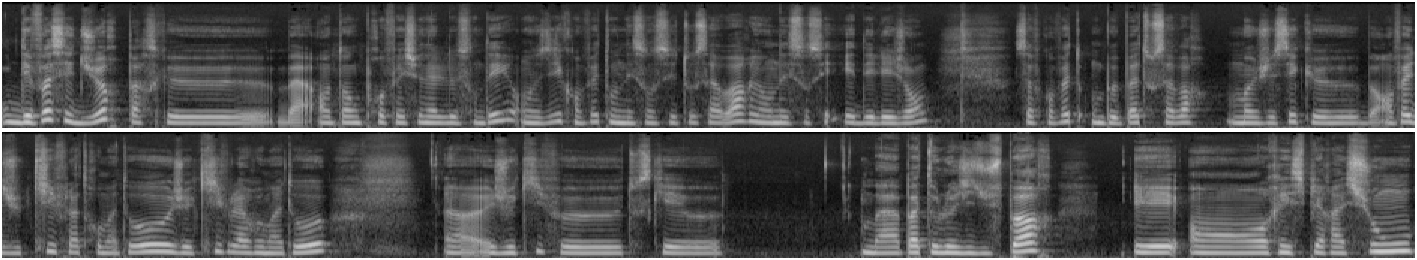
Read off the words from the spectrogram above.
des fois c'est dur parce que bah, en tant que professionnel de santé, on se dit qu'en fait on est censé tout savoir et on est censé aider les gens. Sauf qu'en fait on peut pas tout savoir. Moi je sais que bah, en fait je kiffe la traumato, je kiffe la rhumato, euh, je kiffe euh, tout ce qui est pathologie du sport et en respiration,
